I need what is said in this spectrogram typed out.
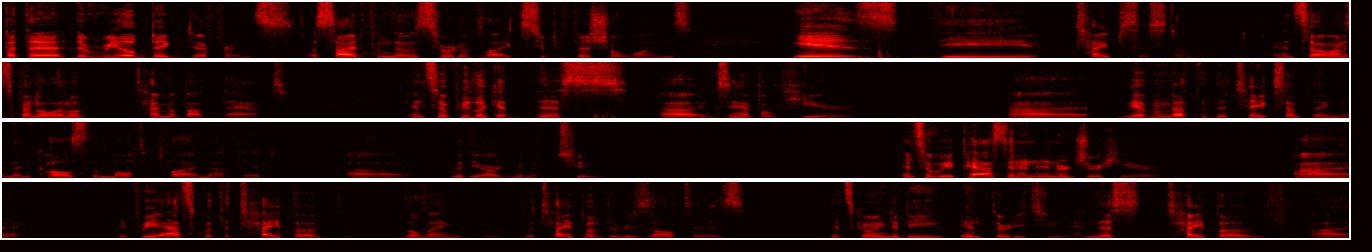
But the, the real big difference, aside from those sort of like superficial ones, is the type system. And so I want to spend a little time about that. And so if we look at this uh, example here, uh, we have a method that takes something and then calls the multiply method uh, with the argument of 2. And so we pass in an integer here. Uh, if we ask what the type of the, the type of the result is, it's going to be int32. And this type of uh,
